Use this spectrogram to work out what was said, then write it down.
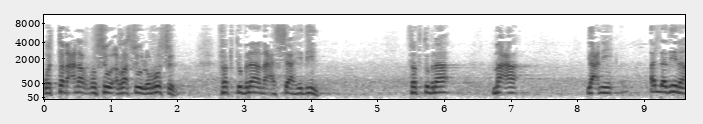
واتبعنا الرسول الرسول الرسل. فاكتبنا مع الشاهدين. فاكتبنا مع يعني الذين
